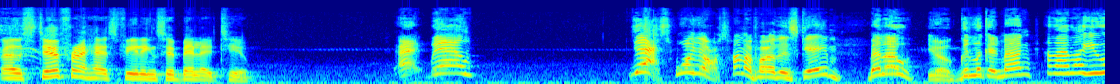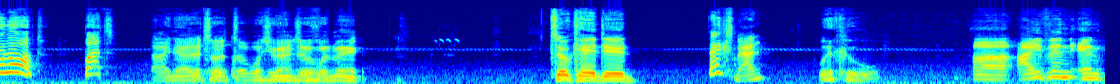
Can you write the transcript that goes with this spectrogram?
Oh, Stir Fry has feelings for Bello too. Uh, well, yes, why not? I'm a part of this game. Bello, you're a good-looking man, and I like you a lot. But I know that's not what you meant to do with me. It's okay, dude. Thanks, man. We're cool. Uh, Ivan and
